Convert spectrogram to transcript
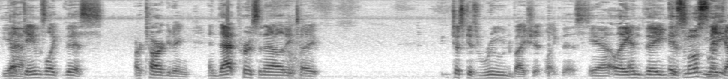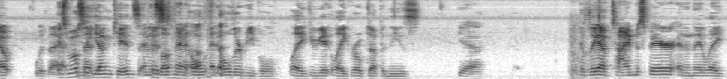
yeah. that games like this are targeting and that personality type just gets ruined by shit like this yeah, like and they it's just mostly- make out with that it's mostly That- young kids and it's pisses al- me and, old, and older people. Like you get like roped up in these yeah because they have time to spare, and then they like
